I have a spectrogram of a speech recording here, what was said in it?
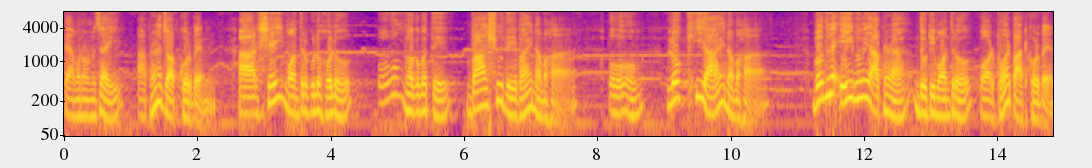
তেমন অনুযায়ী আপনারা জপ করবেন। আর সেই মন্ত্রগুলো হলো, ওম ভগবতে বাসুদেবায় নমহা ওম লক্ষ্মী আয় নমহা বন্ধুরা এইভাবে আপনারা দুটি মন্ত্র পরপর পাঠ করবেন।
